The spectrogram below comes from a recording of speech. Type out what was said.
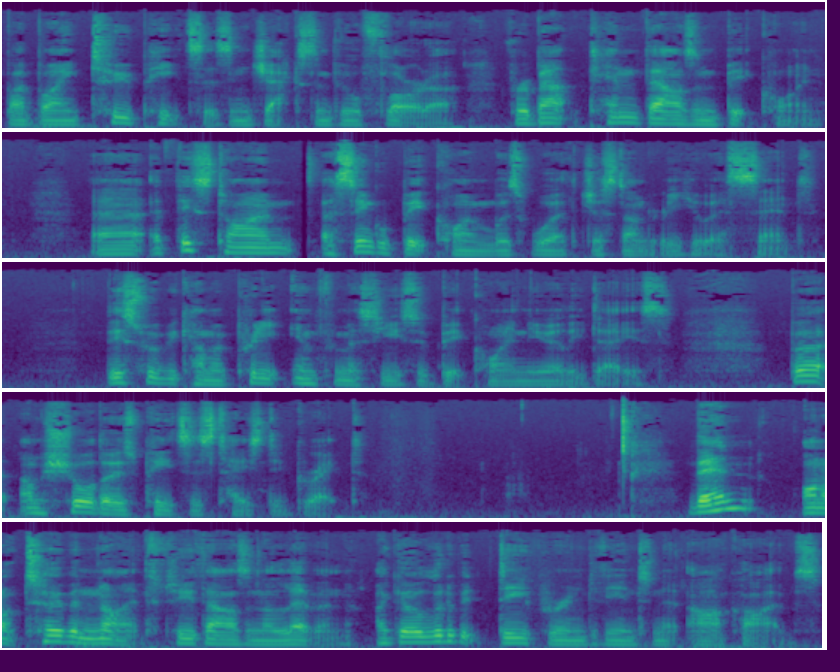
by buying two pizzas in Jacksonville, Florida for about 10,000 Bitcoin uh, at this time, a single Bitcoin was worth just under a US cent. This would become a pretty infamous use of Bitcoin in the early days, but I'm sure those pizzas tasted great. Then, on October 9th, 2011, I go a little bit deeper into the Internet archives.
